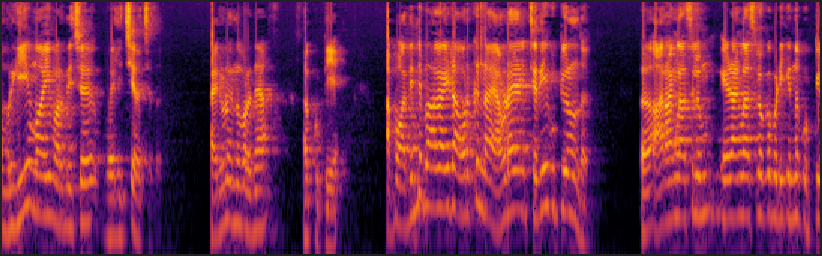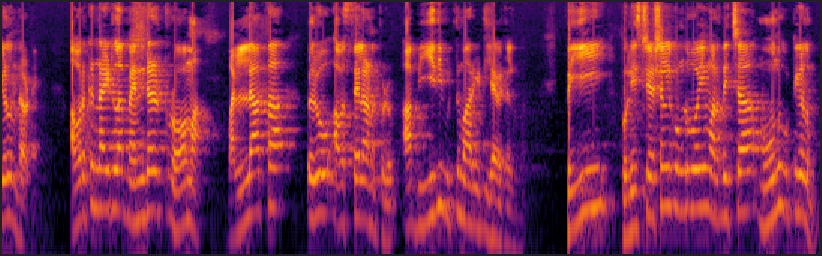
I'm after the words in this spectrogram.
മൃഗീയമായി മർദ്ദിച്ച് വലിച്ചിറച്ചത് അരുൺ എന്ന് പറഞ്ഞ ആ കുട്ടിയെ. അപ്പോൾ അതിന്റെ ഭാഗമായിട്ട് അവർക്കുണ്ടായ അവിടെ ചെറിയ കുട്ടികളുണ്ട്. ആറാം ക്ലാസ്സിലും ഏഴാം ക്ലാസ്സിലും ഒക്കെ പഠിക്കുന്ന കുട്ടികളുണ്ട് അവിടെ. അവർക്കുണ്ടായിട്ടുള്ള മെന്റൽ ട്രോമ വല്ലാത്ത ഒരു അവസ്ഥയിലാണ് ഇപ്പോഴും. ആ ഭീതി വിട്ടുമാറിയിട്ടില്ല അവരിൽ നിന്ന്. ഇപ്പൊ ഈ പോലീസ് സ്റ്റേഷനിൽ കൊണ്ടുപോയി മർദ്ദിച്ച മൂന്ന് കുട്ടികളും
